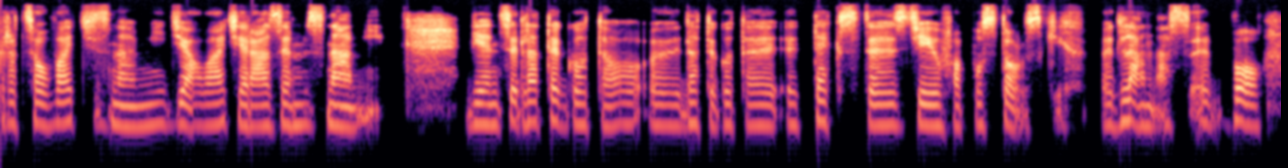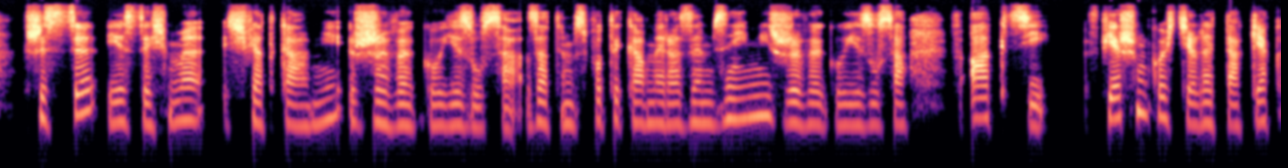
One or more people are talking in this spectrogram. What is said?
pracować z nami, działać razem z nami. Więc dlatego, to, y, dlatego te y, teksty z dziejów apostolskich y, dla nas, bo wszyscy jesteśmy świadkami żywego Jezusa. Zatem spotykamy razem z nimi żywego Jezusa w akcji, w pierwszym kościele, tak jak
